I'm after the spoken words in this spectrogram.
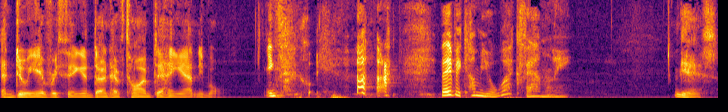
and doing everything and don't have time to hang out anymore. exactly they become your work family Yes.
